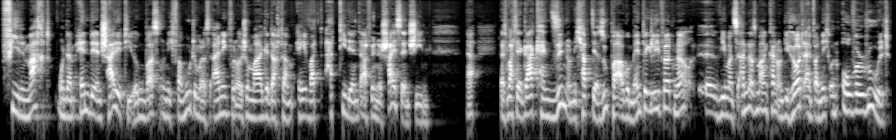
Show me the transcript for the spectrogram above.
viel Macht und am Ende entscheidet die irgendwas. Und ich vermute mal, dass einige von euch schon mal gedacht haben, ey, was hat die denn da für eine Scheiße entschieden? Ja, das macht ja gar keinen Sinn. Und ich habe dir super Argumente geliefert, ne, äh, wie man es anders machen kann. Und die hört einfach nicht und overruled.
